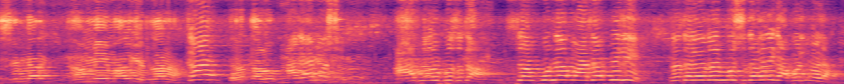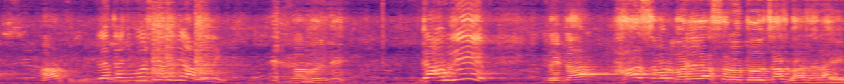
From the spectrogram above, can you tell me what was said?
शिंगार मी माल घेतला ना. काय? रताळू आगाय आज मला उपवास होता. संपूर्ण बाजार पिली. रथाची मुस सुद्धा नाही घाबरली मला. हा? रथाची मुस सुद्धा नाही घाबरली. घाबरली? गावली बेटा हा समोर भरलेला सरतळचाच बाजार आहे.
